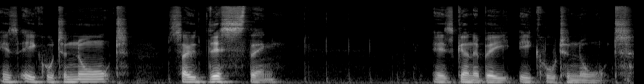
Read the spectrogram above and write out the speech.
is equal to naught. So this thing is going to be equal to naught.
